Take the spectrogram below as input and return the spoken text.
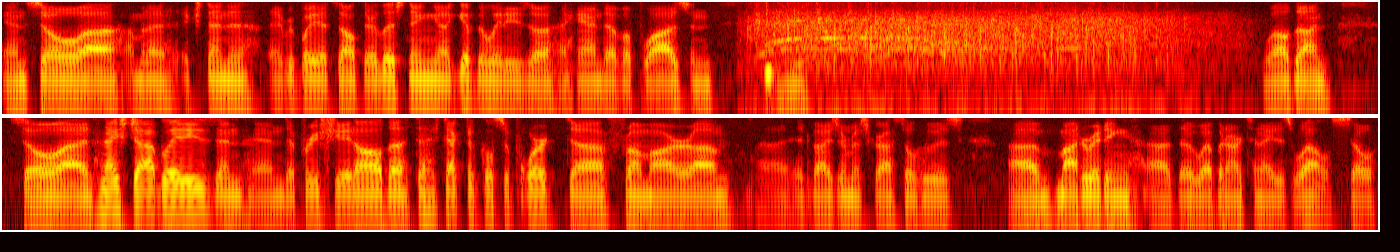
And so uh, I'm going to extend to everybody that's out there listening, uh, give the ladies a, a, hand of applause and, and well done. So uh, nice job, ladies, and, and appreciate all the t- technical support uh, from our um, uh, advisor, Ms. Grassel, who is uh, moderating uh, the webinar tonight as well. So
